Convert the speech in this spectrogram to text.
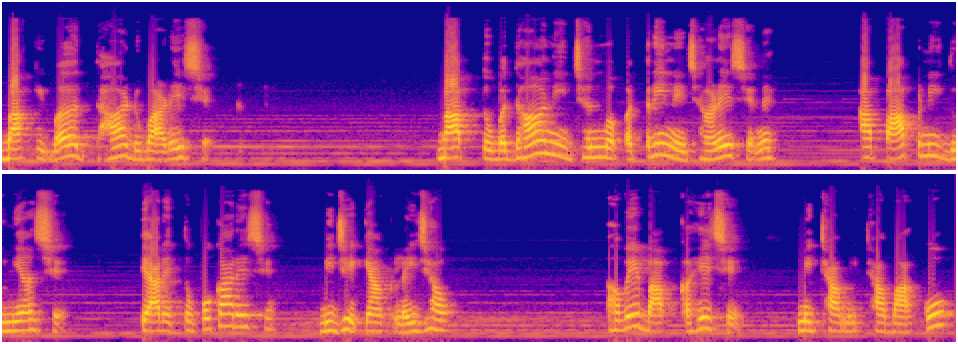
બાકી બધા ડુબાડે છે. બાપ તો બધાની જન્મપત્રીને જાણે છે ને. આ પાપની દુનિયા છે. ત્યારે તો પોકારે છે. બીજે ક્યાંક લઈ જાઓ. હવે બાપ કહે છે, મીઠા મીઠા બાકો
